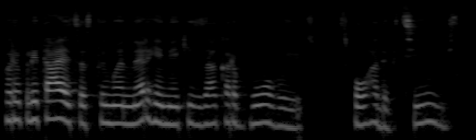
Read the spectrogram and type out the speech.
переплітаються з тими енергіями, які закарбовують спогади в цінність.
